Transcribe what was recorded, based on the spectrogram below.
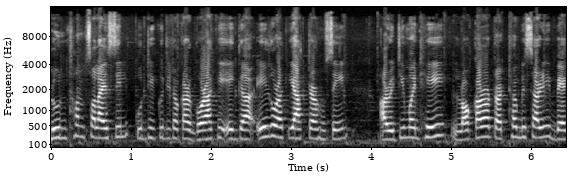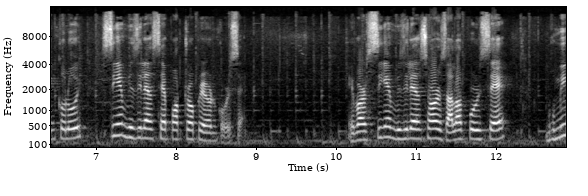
লুণ্ঠন চলাইছিল। কোটি কোটি টকাৰ গৰাকী এইগৰাকী আখতাৰ হুছেইন। আৰু ইতিমধ্যেই লকাৰৰ তথ্য বিচাৰি বেংকলৈ চি এম ভিজিলেন্সে পত্ৰ প্ৰেৰণ কৰিছে। এইবাৰ চি এম ভিজিলেন্সৰ জালত পৰিছে ভূমি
